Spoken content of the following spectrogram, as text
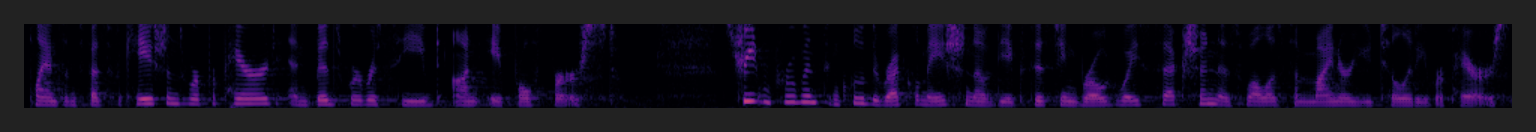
Plans and specifications were prepared, and bids were received on April 1st. Street improvements include the reclamation of the existing roadway section as well as some minor utility repairs.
